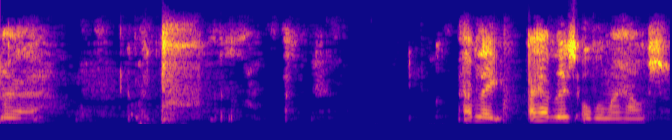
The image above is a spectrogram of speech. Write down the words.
Uh, I have like I have this over my house.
